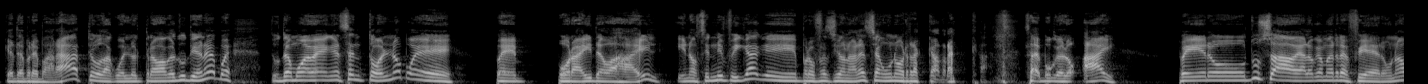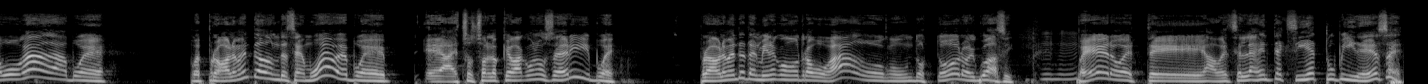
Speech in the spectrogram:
que te preparaste o de acuerdo al trabajo que tú tienes, pues, tú te mueves en ese entorno, pues, pues, por ahí te vas a ir. Y no significa que profesionales sean unos rascatrascas. ¿Sabes? Porque los hay. Pero tú sabes a lo que me refiero. Una abogada, pues, pues probablemente donde se mueve, pues, eh, a estos son los que va a conocer y, pues, probablemente termine con otro abogado o con un doctor o algo así. Pero este, a veces la gente exige estupideces.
